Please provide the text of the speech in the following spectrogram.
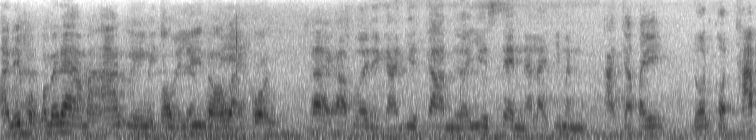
อันนี้ผมก็ไม่ได้เอามาอ้างอิงเพราะพี่น้องหลายคนใช่ครับๆช่วยในการยืดกล้ามเนื้อยืดเส้นอะไรที่มันอาจจะไปโดนกดทับ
